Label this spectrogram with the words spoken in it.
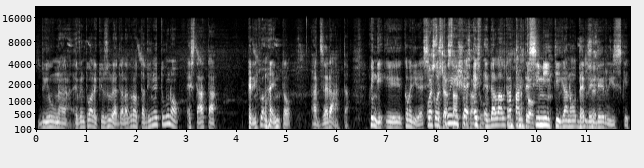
di una eventuale chiusura della grotta di Nettuno è stata per il momento azzerata. Quindi, eh, come dire, si Questo costruisce e, e, dall'altra parte si mitigano delle, sì. dei rischi.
